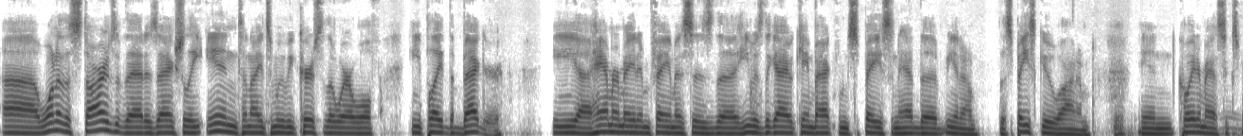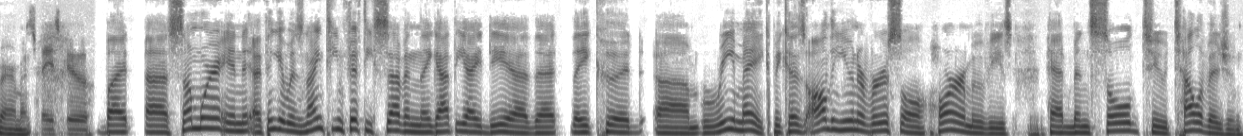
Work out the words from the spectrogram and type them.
Uh, one of the stars of that is actually in tonight's movie, Curse of the Werewolf. He played the beggar. He uh, Hammer made him famous as the he was the guy who came back from space and had the you know the space goo on him in Quatermass experiment. Space goo. But uh, somewhere in I think it was 1957 they got the idea that they could um, remake because all the Universal horror movies had been sold to television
